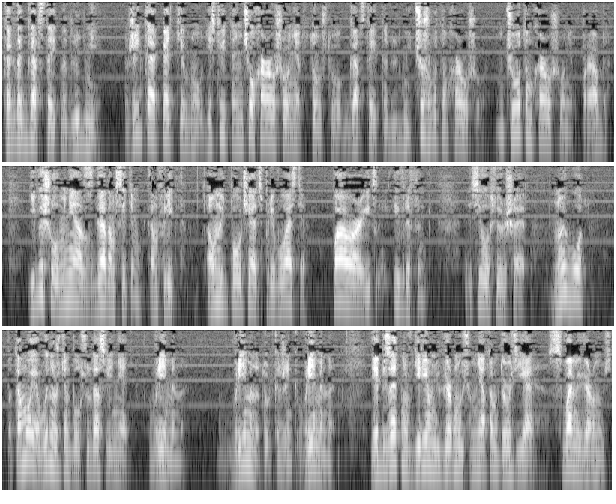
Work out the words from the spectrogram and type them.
когда гад стоит над людьми. Женька опять кивнул. Действительно, ничего хорошего нет в том, что гад стоит над людьми. Чего же в этом хорошего? Ничего в этом хорошего нет, правда. И вышел у меня с гадом с этим конфликт. А он ведь получается при власти. Power is everything. Сила все решает. Ну и вот. Потому я вынужден был сюда слинять. Временно. Временно только, Женька, временно. И обязательно в деревню вернусь, у меня там друзья, с вами вернусь.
